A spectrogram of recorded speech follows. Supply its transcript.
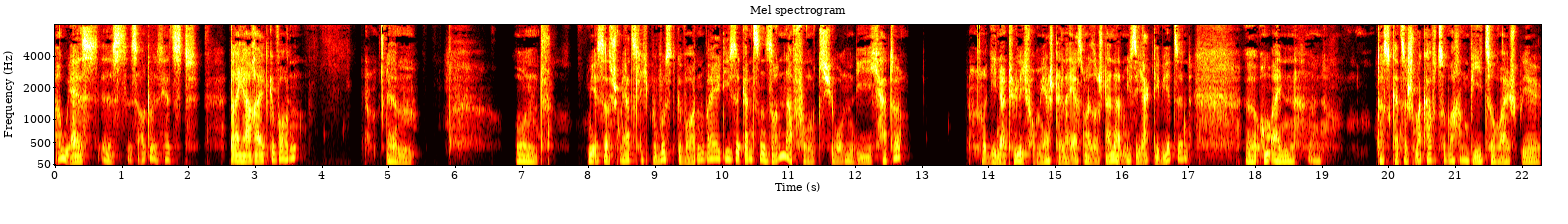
oh ja, es, es, das Auto ist jetzt drei Jahre alt geworden. Ähm, und mir ist das schmerzlich bewusst geworden, weil diese ganzen Sonderfunktionen, die ich hatte, die natürlich vom Hersteller erstmal so standardmäßig aktiviert sind, äh, um ein äh, das Ganze schmackhaft zu machen, wie zum Beispiel,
